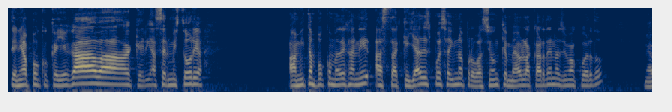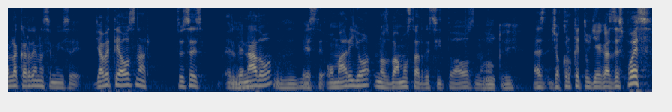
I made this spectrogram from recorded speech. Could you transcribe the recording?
tenía poco que llegaba, quería hacer mi historia. a mí tampoco me dejan ir hasta que ya después hay una aprobación que me habla Cárdenas, yo me acuerdo, me habla Cárdenas y me dice, ya vete a Osnar. Entonces, el venado, este, Omar y yo nos vamos tardecito a Osnar. Yo creo que tú llegas después.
